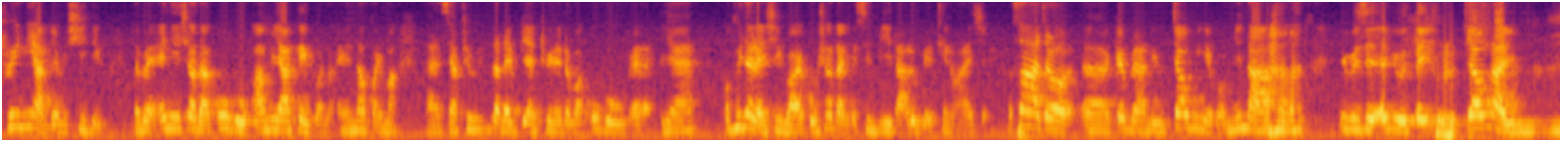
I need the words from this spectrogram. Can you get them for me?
training ကပြန်မရှိသေးဘူးဒါပေမဲ့အဲ့ဒီလျှောက်တာကိုယ့်ကိုအားမရခဲ့ပေါ့နော်အဲနောက်ပိုင်းမှာအဲဆရာဖြူတက်နဲ့ပြန် train တော့ကိုယ့်ကိုအဲအရန် confident လည်းရှိပါတယ်ကိုရှော့တာလည်းအဆင်ပြေတာလို့လည်းထင်သွားတယ်ရှင်အစကကျတော့အဲကင်မရာလေးကိုကြောက်မိရပေါ့မျက်နှာ EBC အဲ့လိုတိတ်ကြောင်းတာတွေ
